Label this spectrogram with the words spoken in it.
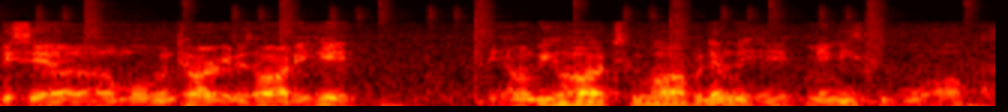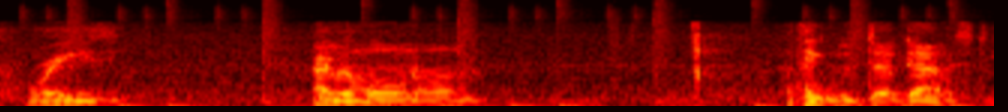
they say a, a moving target is hard to hit. It don't be hard, too hard for them to hit. Man, these people are crazy. I remember on, um, I think it was Duck Dynasty.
